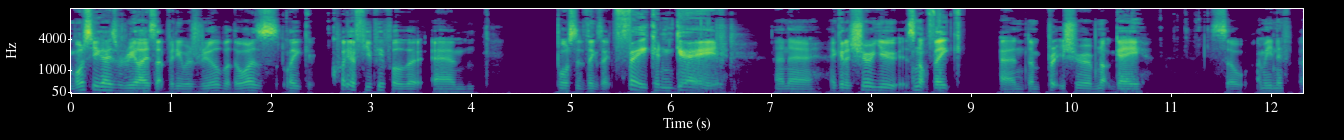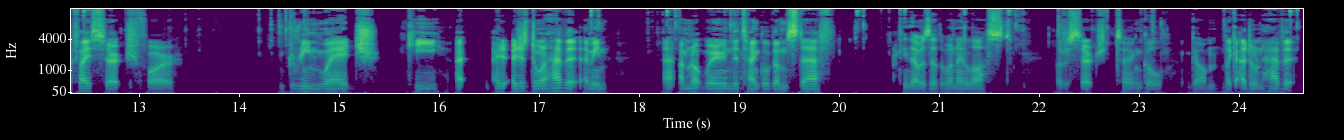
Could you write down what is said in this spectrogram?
most of you guys would realize that video was real, but there was like quite a few people that um, posted things like fake and gay, and uh, I can assure you it's not fake, and I'm pretty sure I'm not gay. So I mean, if if I search for green wedge key, I I, I just don't have it. I mean, I, I'm not wearing the tangle gum staff. I think that was the other one I lost. I'll just search tangle gum. Like I don't have it.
